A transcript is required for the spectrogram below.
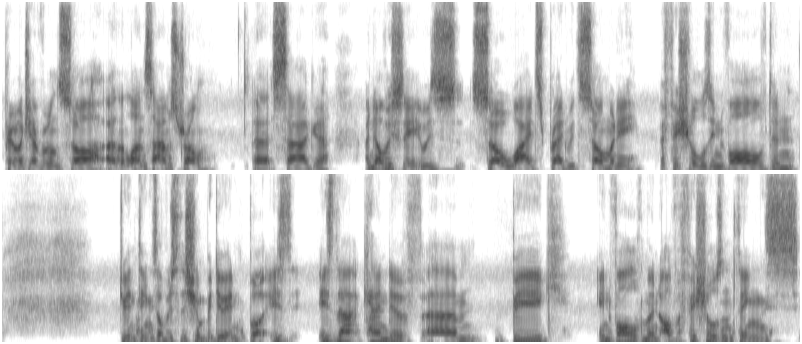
pretty much everyone saw, uh, the Lance Armstrong uh, saga, and obviously it was so widespread with so many officials involved and doing things obviously they shouldn't be doing. But is is that kind of um, big involvement of officials and things?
